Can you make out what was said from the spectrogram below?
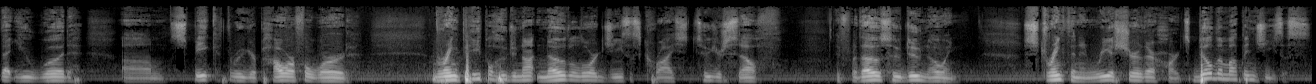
that you would um, speak through your powerful word. Bring people who do not know the Lord Jesus Christ to yourself. And for those who do know him, strengthen and reassure their hearts. Build them up in Jesus.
